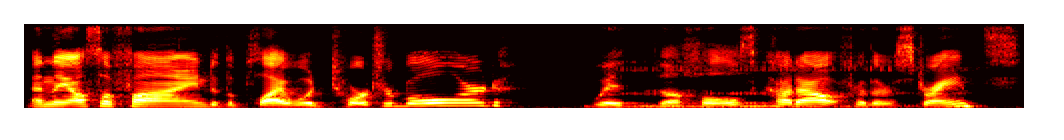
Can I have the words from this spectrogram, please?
And they also find the plywood torture board with the holes cut out for the restraints.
